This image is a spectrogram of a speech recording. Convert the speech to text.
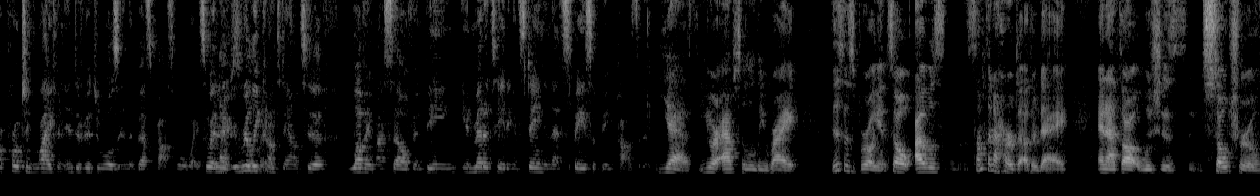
approaching life and individuals in the best possible way. So it, it really comes down to loving myself and being in meditating and staying in that space of being positive. Yes, you're absolutely right. This is brilliant. So I was something I heard the other day, and I thought was just so true.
